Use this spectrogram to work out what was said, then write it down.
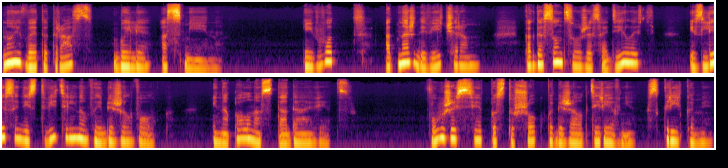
Но и в этот раз были осмеяны. И вот однажды вечером когда солнце уже садилось, из леса действительно выбежал волк и напал на стадо овец. В ужасе пастушок побежал к деревне с криками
